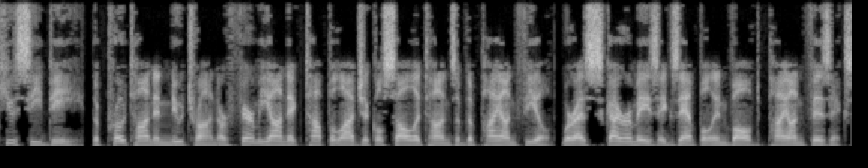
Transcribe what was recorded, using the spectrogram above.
QCD, the proton and neutron are fermionic topological solitons of the pion field, whereas Skyrme's example involved pion physics.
